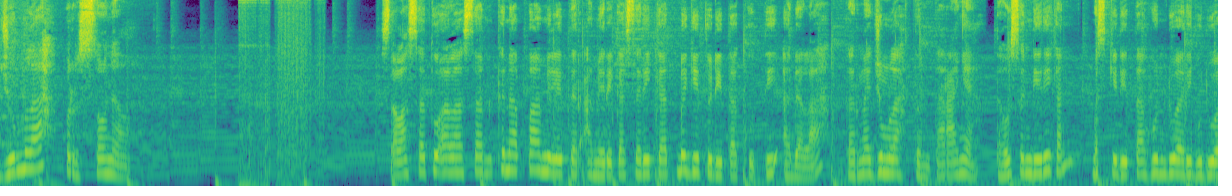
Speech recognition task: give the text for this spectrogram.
Jumlah personel Salah satu alasan kenapa militer Amerika Serikat begitu ditakuti adalah karena jumlah tentaranya. Tahu sendiri kan, meski di tahun 2020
